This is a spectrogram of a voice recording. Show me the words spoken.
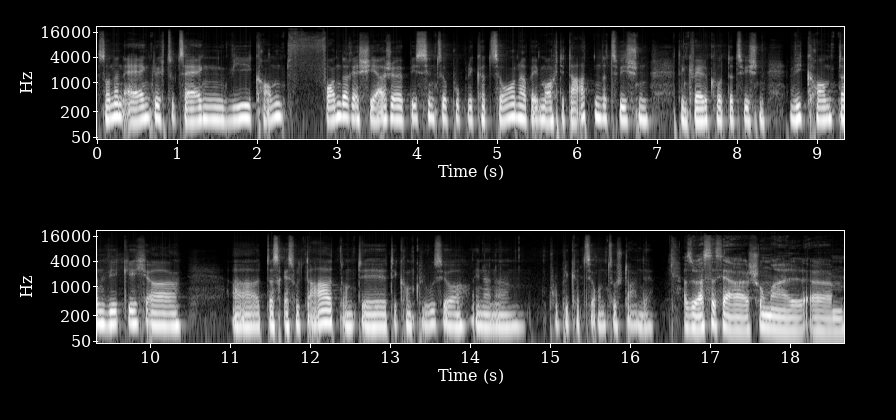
sondern eigentlich zu zeigen, wie kommt von der Recherche bis hin zur Publikation, aber eben auch die Daten dazwischen, den Quellcode dazwischen. Wie kommt dann wirklich äh, äh, das Resultat und die, die Conclusio in einer Publikation zustande? Also du hast es ja schon mal ähm,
